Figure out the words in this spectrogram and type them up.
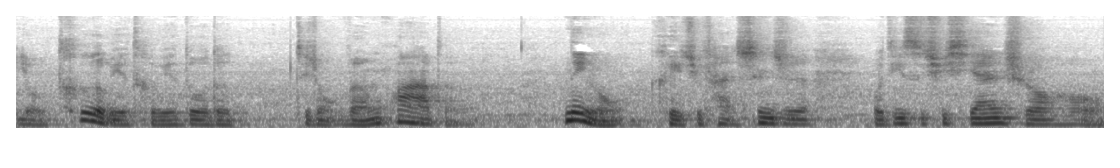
有特别特别多的这种文化的内容可以去看，甚至我第一次去西安的时候，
